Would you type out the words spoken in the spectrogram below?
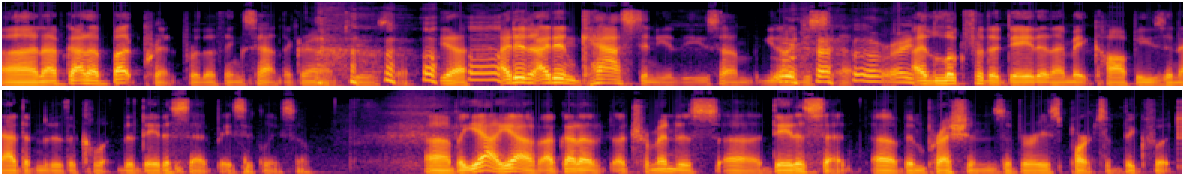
Uh, and I've got a butt print for the thing sat in the ground too. So yeah, I didn't I didn't cast any of these. Um, you know, I just uh, right. I look for the data and I make copies and add them to the the data set basically. So, uh, but yeah, yeah, I've got a, a tremendous uh, data set of impressions of various parts of Bigfoot.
